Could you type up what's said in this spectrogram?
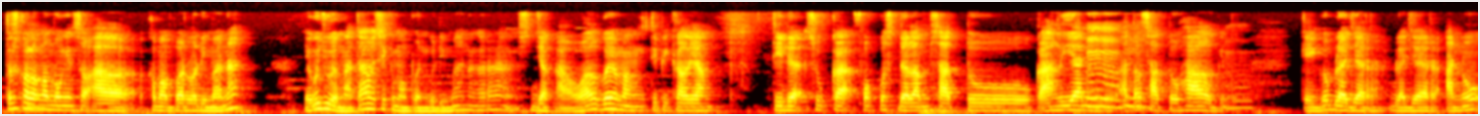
Terus kalau ngomongin soal kemampuan lo di mana ya gue juga nggak tahu sih kemampuan gue di mana. Karena sejak awal gue emang tipikal yang tidak suka fokus dalam satu keahlian gitu Hmm. atau satu hal gitu. Hmm. kayak gue belajar belajar anu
